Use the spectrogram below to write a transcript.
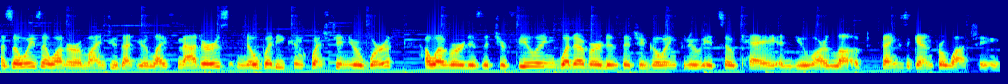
As always, I want to remind you that your life matters. Nobody can question your worth. However it is that you're feeling, whatever it is that you're going through, it's okay and you are loved. Thanks again for watching.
